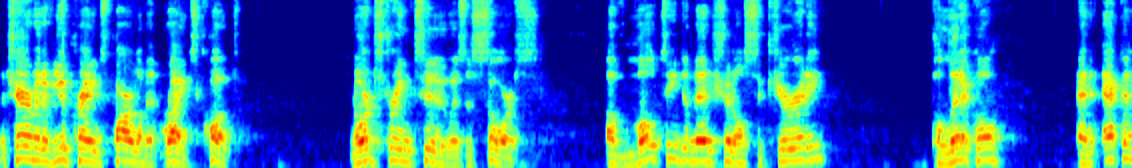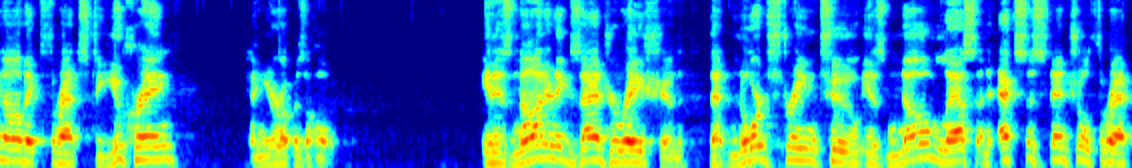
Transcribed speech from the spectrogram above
The chairman of Ukraine's parliament writes, quote, Nord Stream 2 is a source of multidimensional security, political, and economic threats to Ukraine and Europe as a whole. It is not an exaggeration that Nord Stream 2 is no less an existential threat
